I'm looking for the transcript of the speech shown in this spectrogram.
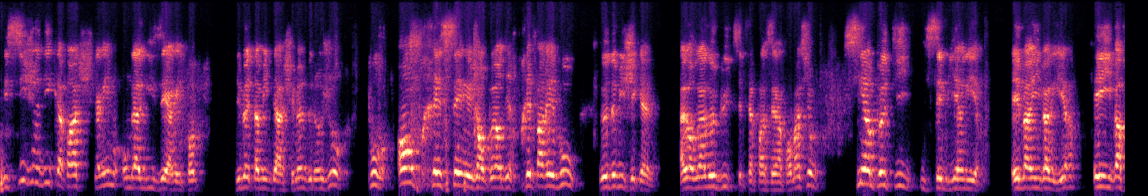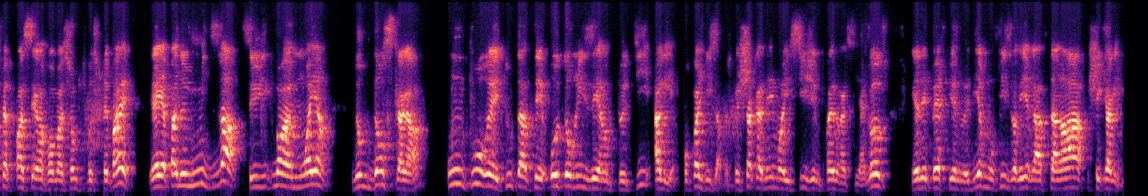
Mais si je dis qu'à Parashat Shekarim, on l'a lisé à l'époque du Beth Amikdash et même de nos jours, pour empresser les gens, pour leur dire préparez-vous le demi-shekel. Alors là, le but, c'est de faire passer l'information. Si un petit, il sait bien lire, eh ben, il va lire et il va faire passer l'information qu'il faut se préparer. Là, il n'y a pas de mitzvah, c'est uniquement un moyen. Donc, dans ce cas-là, on pourrait tout à fait autoriser un petit à lire. Pourquoi je dis ça? Parce que chaque année, moi, ici, j'ai le problème à la synagogue. Il y a des pères qui viennent me dire mon fils va lire l'Aftara chez Karim,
